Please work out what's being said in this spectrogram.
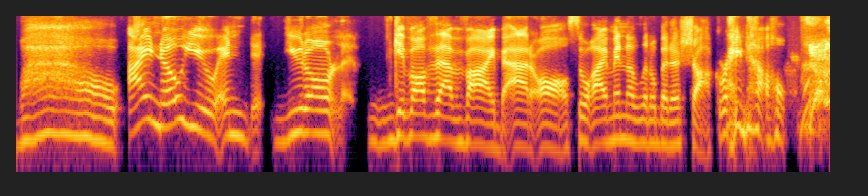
Wow. I know you and you don't give off that vibe at all. So I'm in a little bit of shock right now. Yeah.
